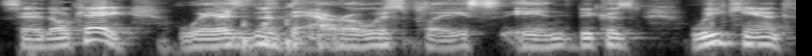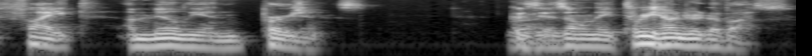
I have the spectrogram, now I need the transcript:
said, okay, where's the narrowest place in? Because we can't fight a million Persians because right. there's only 300 of us.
